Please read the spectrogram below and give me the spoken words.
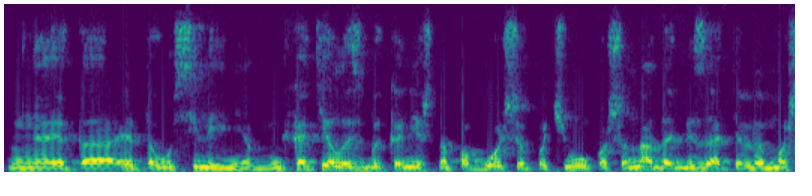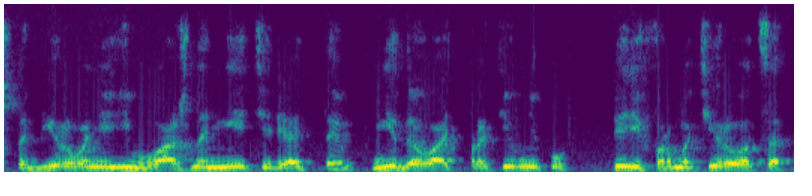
это, это усиление. Хотелось бы, конечно, побольше. Почему? Потому что надо обязательно масштабирование и важно не терять темп, не давать противнику переформатироваться,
